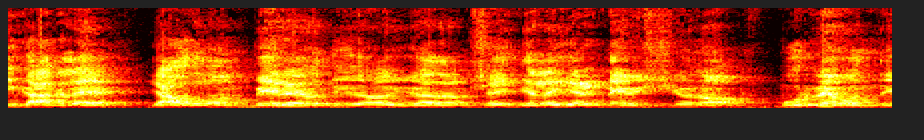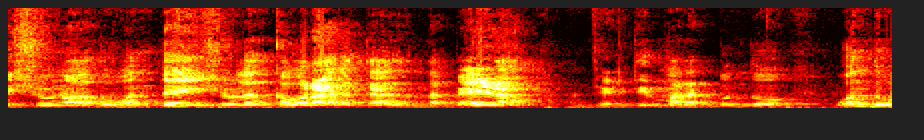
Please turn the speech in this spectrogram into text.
ಈಗಾಗಲೇ ಯಾವುದೋ ಒಂದು ಬೇರೆ ಒಂದು ವಿವಾದಾಂಶ ಇದೆಯಲ್ಲ, ಎರಡನೇ ಇಶ್ಯೂನೋ, ಮೂರನೇ ಒಂದು ಇಶ್ಯೂನೋ ಅಥವಾ ಒಂದೇ ಇಶ್ಯೂಲ್ಲಿ ಅದು ಕವರ್ ಆಗುತ್ತೆ, ಅದರಿಂದ ಬೇಡ ಅಂತ ಹೇಳಿ ತೀರ್ಮಾನಕ್ಕೆ ಬಂದು ಒಂದು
